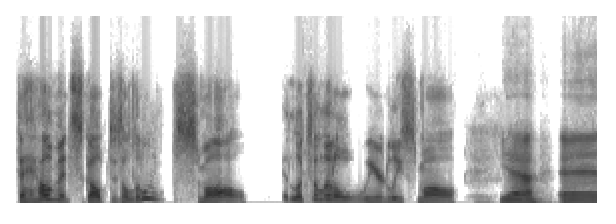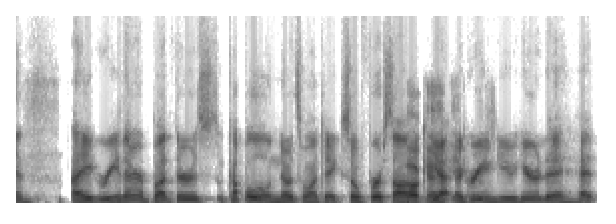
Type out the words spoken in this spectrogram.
The helmet sculpt is a little small. It looks a little weirdly small. Yeah, and I agree there, but there's a couple of notes I want to take. So first off, Okay, yeah, agreeing you here, the head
